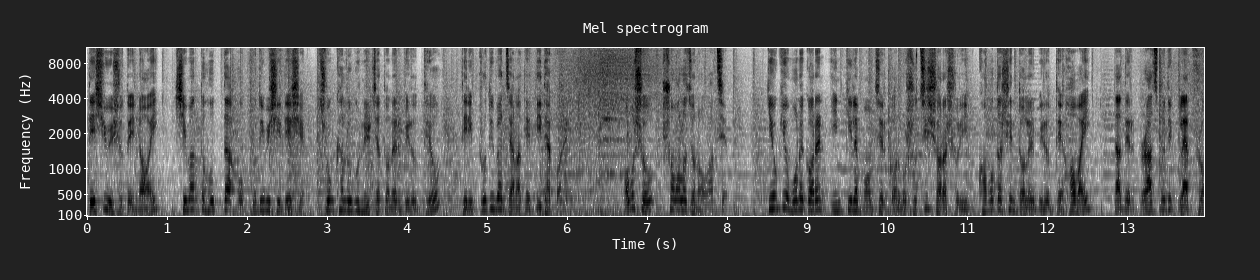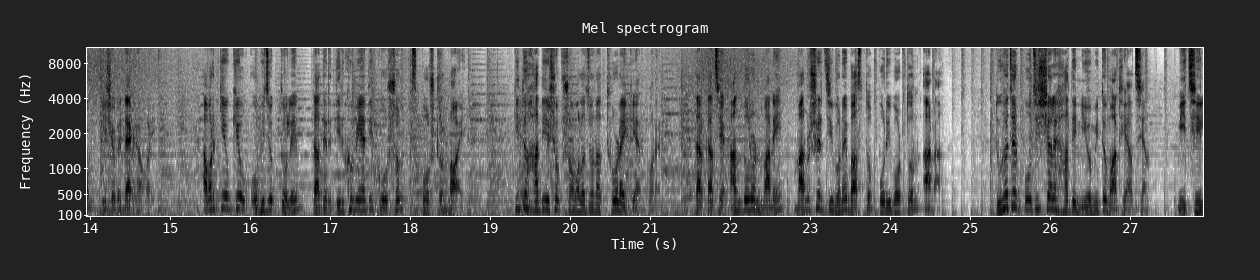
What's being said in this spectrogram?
দেশীয় ইস্যুতেই নয়, সীমান্ত হত্যা ও প্রতিবেশী দেশে সংখ্যালঘু নির্যাতনের বিরুদ্ধেও তিনি প্রতিবাদ জানাতে দ্বিধা করেন। অবশ্য সমালোচনাও আছে। কেউ কেউ মনে করেন ইনকিলাব মঞ্চের কর্মসূচি সরাসরি ক্ষমতাসীন দলের বিরুদ্ধে হওয়ায় তাদের রাজনৈতিক প্ল্যাটফর্ম হিসেবে দেখা হয়। আবার কেউ কেউ অভিযোগ তোলে তাদের দীর্ঘমেয়াদী কৌশল স্পষ্ট নয়। কিন্তু হাদি এসব সমালোচনা থোড়াই কেয়ার করেন। তার কাছে আন্দোলন মানে মানুষের জীবনে বাস্তব পরিবর্তন আনা। দু হাজার পঁচিশ সালে হাদি নিয়মিত মাঠে আছেন। মিছিল,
